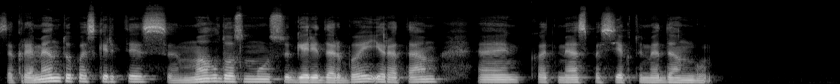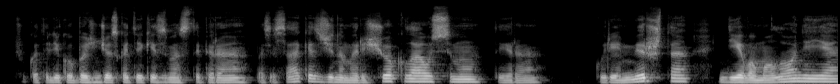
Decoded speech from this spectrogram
sakramentų paskirtis, maldos mūsų, geri darbai yra tam, e, kad mes pasiektume dangų. Šių katalikų bažnyčios katekizmas taip yra pasisakęs, žinoma ir šiuo klausimu, tai yra, kurie miršta Dievo malonėje,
